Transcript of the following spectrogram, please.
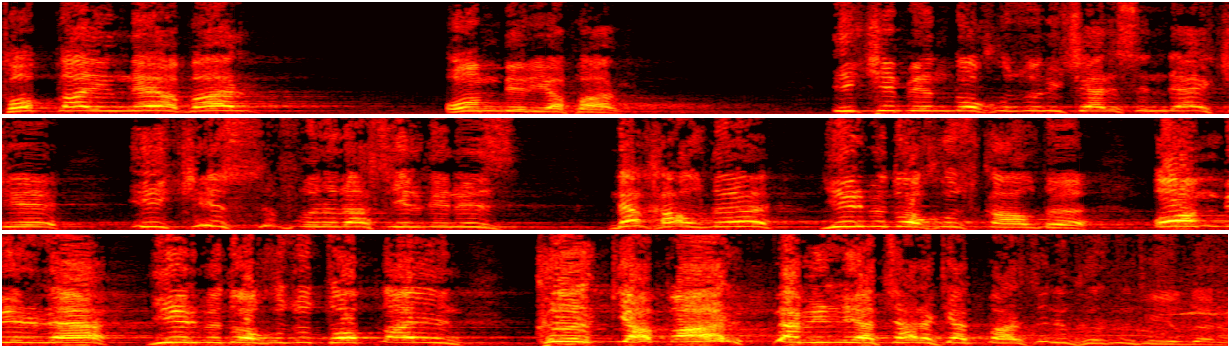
Toplayın ne yapar? 11 yapar. 2009'un içerisindeki iki sıfırı da sildiniz. Ne kaldı? 29 kaldı. 11 ile 29'u toplayın. 40 yapar ve Milliyetçi Hareket Partisi'nin 40. yıl dönümü.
